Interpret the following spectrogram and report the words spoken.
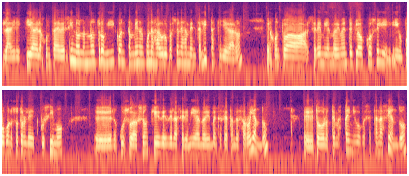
la directiva de la Junta de Vecinos, los Notros, y con también algunas agrupaciones ambientalistas que llegaron. Eh, junto al CEREMI y el movimiento Klaus Kossel y, un poco nosotros le expusimos eh, los cursos de acción que desde la CEREMI y el medio se están desarrollando, eh, todos los temas técnicos que se están haciendo.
